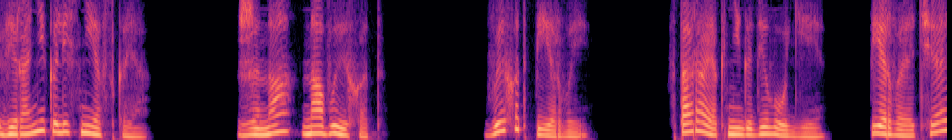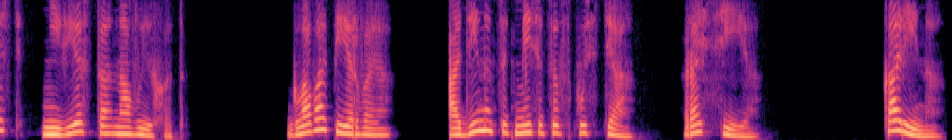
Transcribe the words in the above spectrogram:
Вероника Лесневская. Жена на выход. Выход первый. Вторая книга дилогии. Первая часть «Невеста на выход». Глава первая. Одиннадцать месяцев спустя. Россия. Карина.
